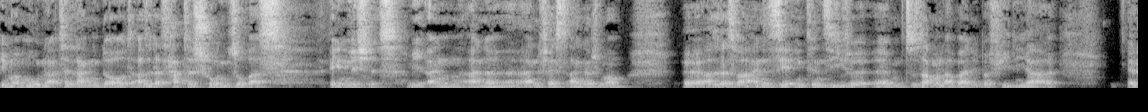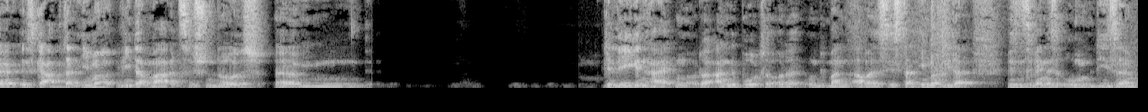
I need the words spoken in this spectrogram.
immer monatelang dort. Also das hatte schon sowas ähnliches wie ein, eine, ein Festengagement. Äh, also das war eine sehr intensive ähm, Zusammenarbeit über viele Jahre. Äh, es gab dann immer wieder mal zwischendurch ähm, Gelegenheiten oder Angebote oder und man, aber es ist dann immer wieder, wissen Sie, wenn es um diese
